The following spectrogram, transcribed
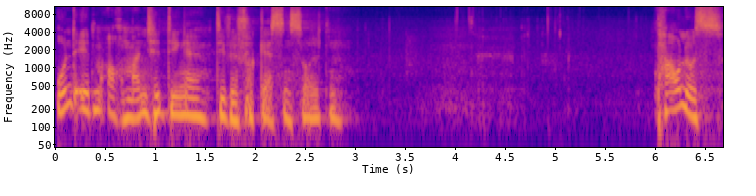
und eben auch manche Dinge, die wir vergessen sollten. Paulus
